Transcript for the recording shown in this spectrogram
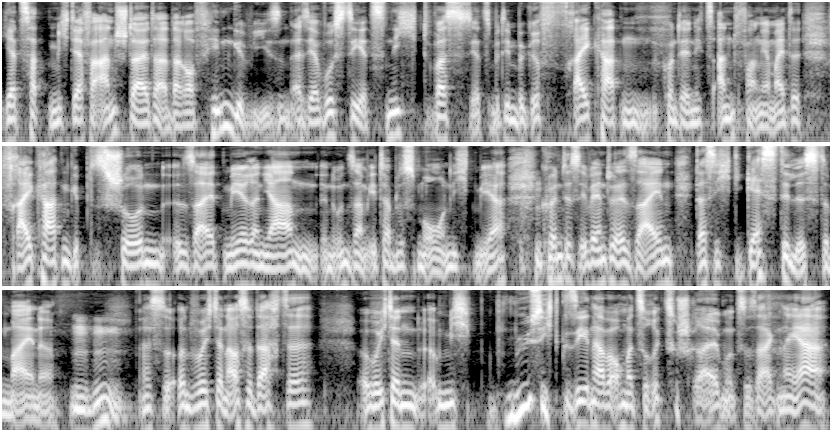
Jetzt hat mich der Veranstalter darauf hingewiesen. Also er wusste jetzt nicht, was jetzt mit dem Begriff Freikarten konnte er nichts anfangen. Er meinte, Freikarten gibt es schon seit mehreren Jahren in unserem Etablissement nicht mehr. Könnte es eventuell sein, dass ich die Gästeliste meine? Mhm. Also, und wo ich dann auch so dachte, wo ich dann mich müßig gesehen habe, auch mal zurückzuschreiben und zu sagen, naja,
